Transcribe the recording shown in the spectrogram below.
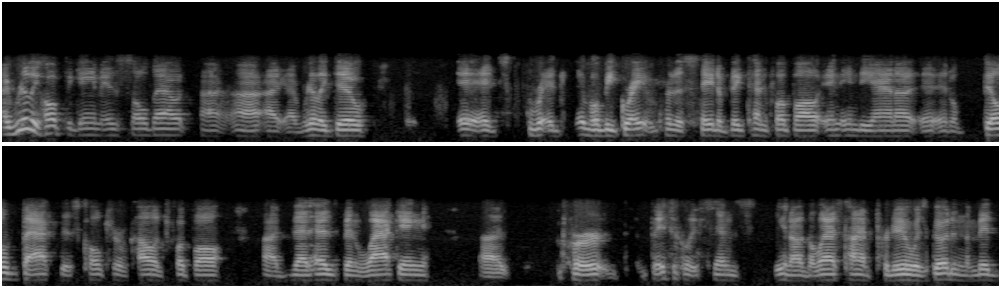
I really hope the game is sold out. Uh, uh, I, I really do. It, it's it, it will be great for the state of Big Ten football in Indiana. It, it'll build back this culture of college football uh, that has been lacking uh, for basically since you know the last time Purdue was good in the mid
